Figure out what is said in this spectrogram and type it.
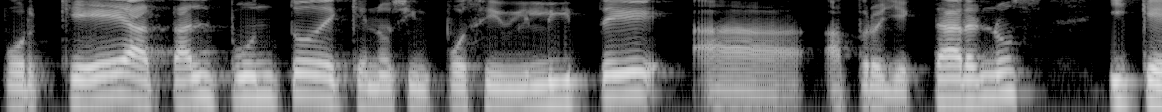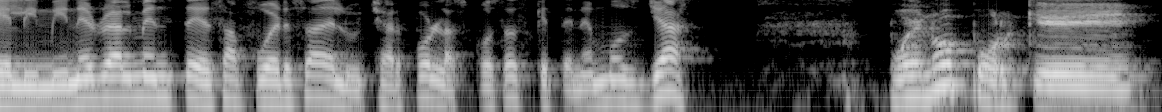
¿Por qué a tal punto de que nos imposibilite a, a proyectarnos y que elimine realmente esa fuerza de luchar por las cosas que tenemos ya? Bueno, porque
